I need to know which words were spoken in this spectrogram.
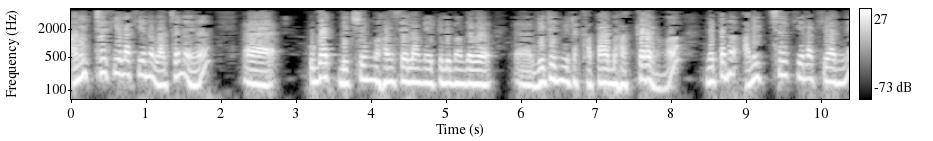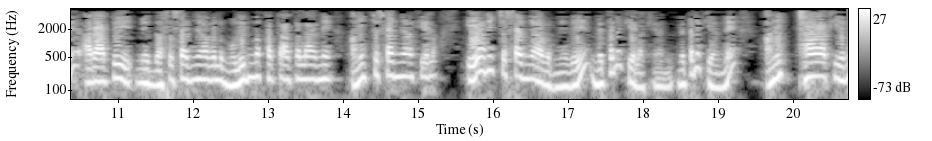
අනිච්ච කියලා කියන වචනය උගත් භික්ෂුන් වහන්සේලා මේ පිළිබඳව විටින් විට කතා බහක් කරනවා. මෙතන අනිච්ච කියලා කියන්නේ අර අපි මේ දස සංඥාවල මුලින්ම කතා කළානේ අනිච්ච සංඥා කියලා. ඒ අනිච්ච සංඥාව නෙවෙයි මෙතන කියලා කියන්නේ. මෙතන කියන්නේ අනිච්චා කියන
